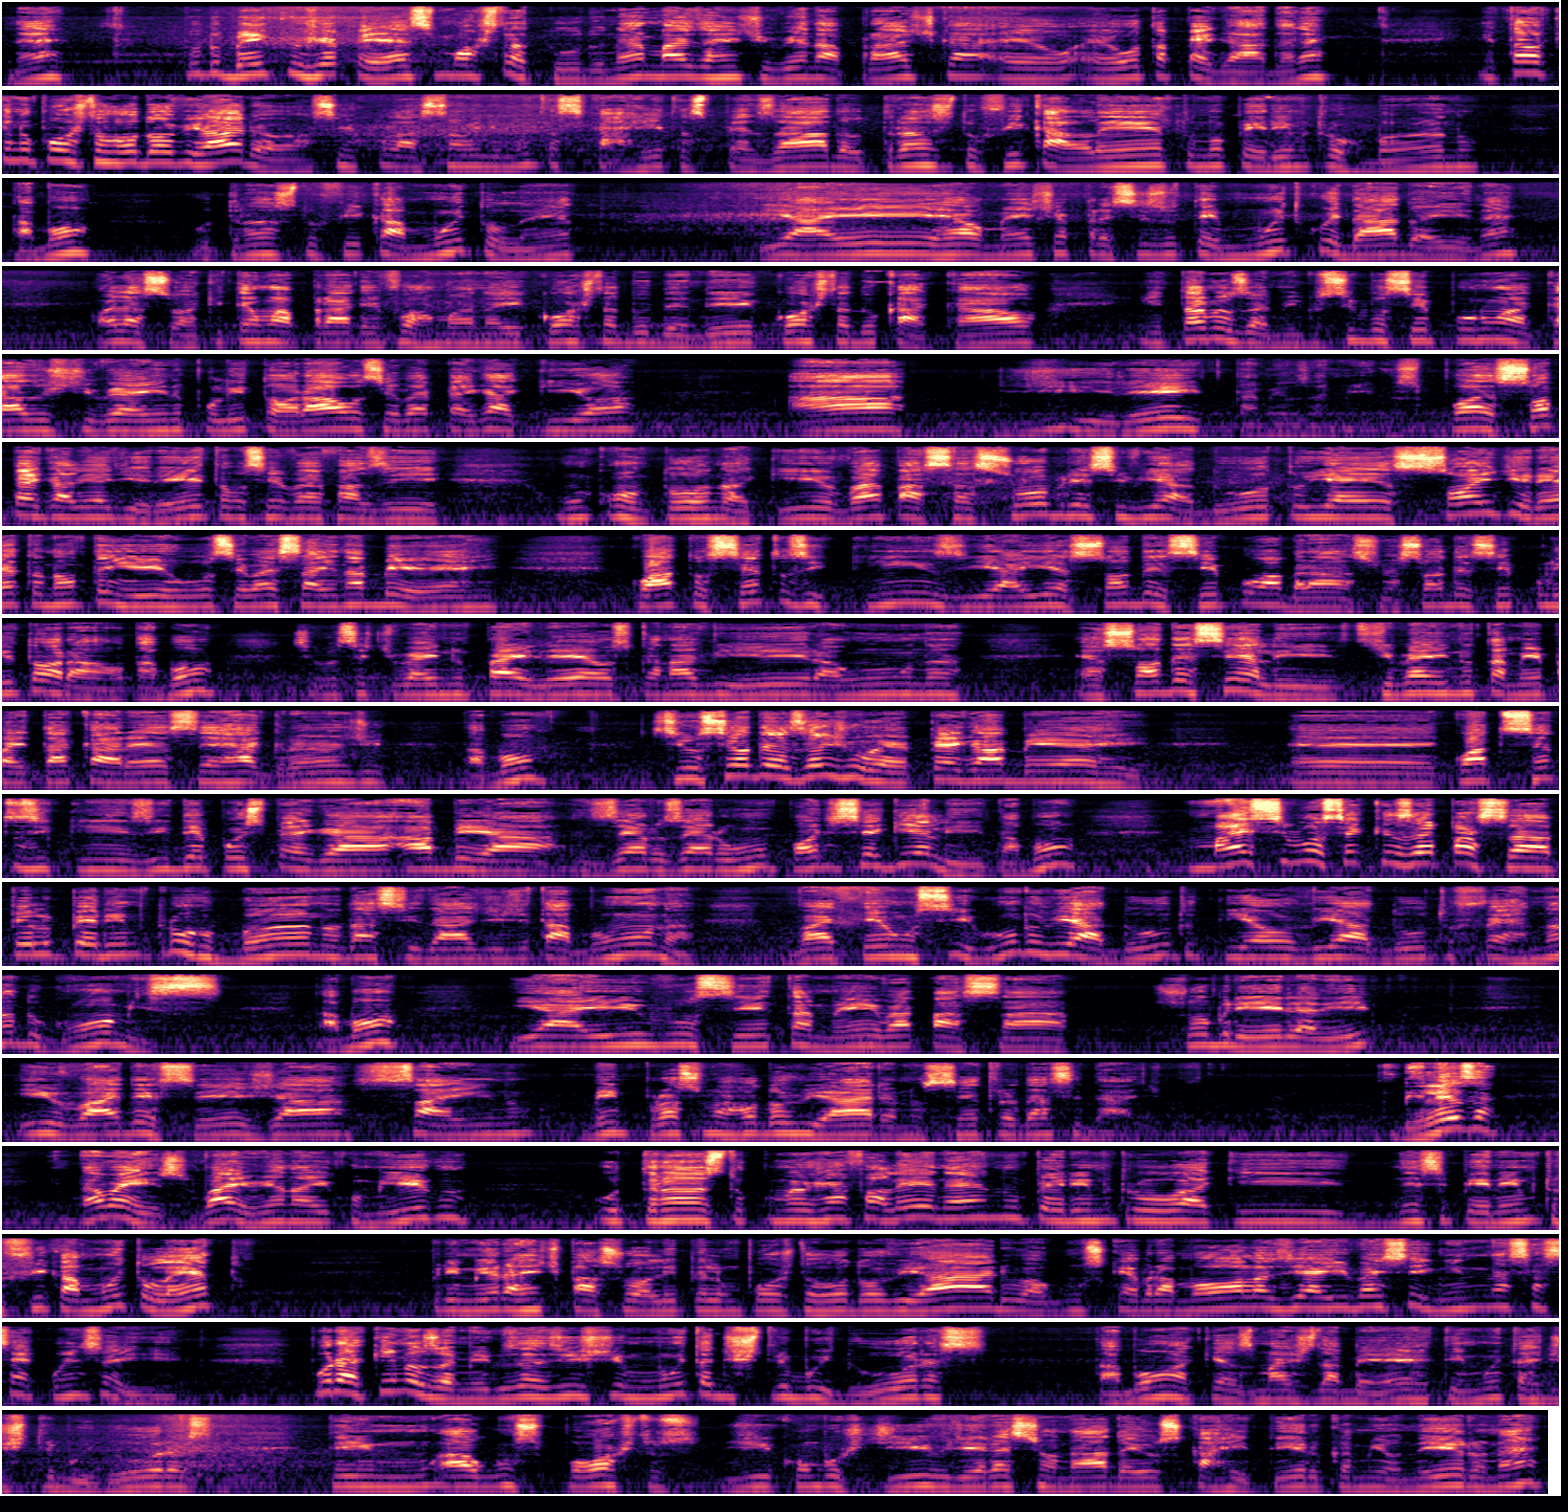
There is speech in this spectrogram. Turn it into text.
né? Tudo bem que o GPS mostra tudo, né? Mas a gente vê na prática é, é outra pegada, né? Então aqui no posto rodoviário, ó, a circulação de muitas carretas pesadas, o trânsito fica lento no perímetro urbano, tá bom? O trânsito fica muito lento e aí realmente é preciso ter muito cuidado aí, né? Olha só, aqui tem uma placa informando aí Costa do Dendê, Costa do Cacau. Então, meus amigos, se você por um acaso estiver indo para o litoral, você vai pegar aqui, ó, a direita, meus amigos. Pode só pegar ali a direita, você vai fazer um contorno aqui, vai passar sobre esse viaduto e aí é só ir direto, não tem erro. Você vai sair na BR 415 e aí é só descer pro abraço, é só descer pro litoral, tá bom? Se você estiver indo para Ilhéus, Canavieira, Una, é só descer ali. Se estiver indo também para Itacaré, Serra Grande, tá bom? Se o seu desejo é pegar a BR é, 415 e depois pegar a BA 001, pode seguir ali, tá bom? Mas se você quiser passar pelo perímetro urbano da cidade de Itabuna, vai ter um segundo viaduto, que é o viaduto Fernando Gomes, tá bom? E aí você também vai passar sobre ele ali e vai descer já saindo bem próximo à rodoviária, no centro da cidade. Beleza? Então é isso, vai vendo aí comigo. O trânsito, como eu já falei, né? No perímetro aqui, nesse perímetro fica muito lento. Primeiro a gente passou ali pelo posto rodoviário, alguns quebra-molas e aí vai seguindo nessa sequência aí. Por aqui, meus amigos, existem muitas distribuidoras, tá bom? Aqui as margens da BR tem muitas distribuidoras, tem alguns postos de combustível direcionado aí aos carreteiros, caminhoneiros, né?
